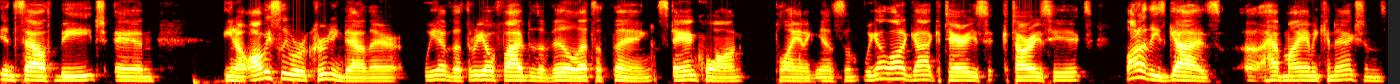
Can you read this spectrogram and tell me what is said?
in South Beach, and you know, obviously we're recruiting down there. We have the 305 to the Ville. That's a thing. Stanquan playing against them. We got a lot of guys, Qataris, Qataris Hicks. A lot of these guys uh, have Miami connections.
